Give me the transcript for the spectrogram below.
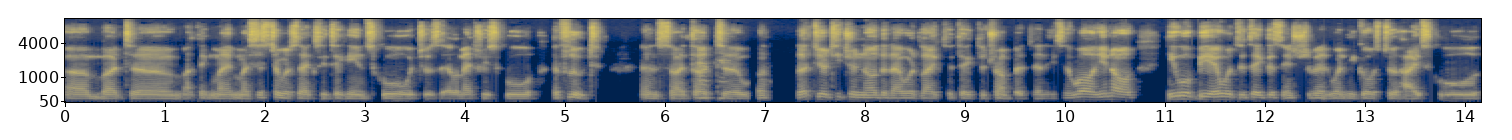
um, but uh, I think my, my sister was actually taking in school, which was elementary school, the flute. And so I thought, okay. uh, let your teacher know that I would like to take the trumpet. And he said, well, you know, he will be able to take this instrument when he goes to high school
